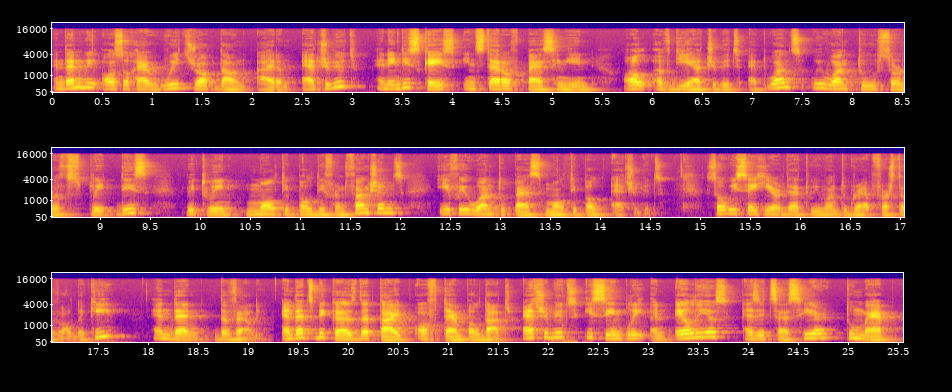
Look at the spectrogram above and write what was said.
And then we also have with drop down item attribute and in this case instead of passing in all of the attributes at once we want to sort of split this between multiple different functions if we want to pass multiple attributes. So we say here that we want to grab first of all the key and then the value. And that's because the type of templ.attributes is simply an alias, as it says here, to map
